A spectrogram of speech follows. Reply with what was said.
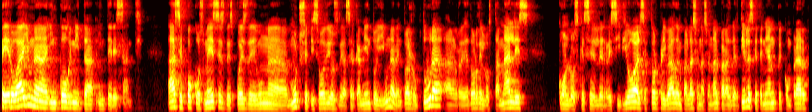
Pero hay una incógnita interesante. Hace pocos meses, después de muchos episodios de acercamiento y una eventual ruptura alrededor de los tamales con los que se le recibió al sector privado en Palacio Nacional para advertirles que tenían que comprar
